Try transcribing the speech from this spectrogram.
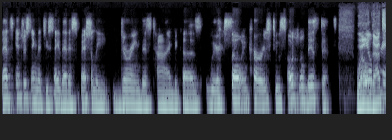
That's interesting that you say that, especially during this time, because we're so encouraged to social distance. Well, that's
